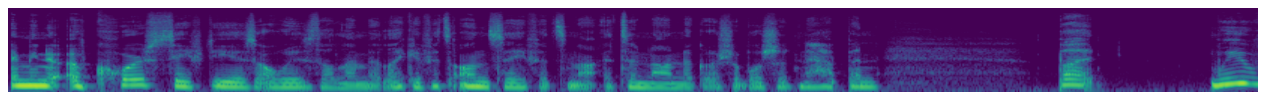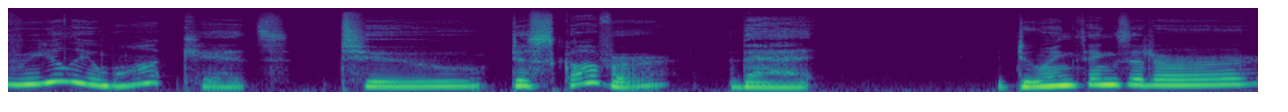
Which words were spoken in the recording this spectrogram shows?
I mean, of course, safety is always the limit. Like, if it's unsafe, it's not, it's a non negotiable, shouldn't happen. But we really want kids to discover that doing things that are,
